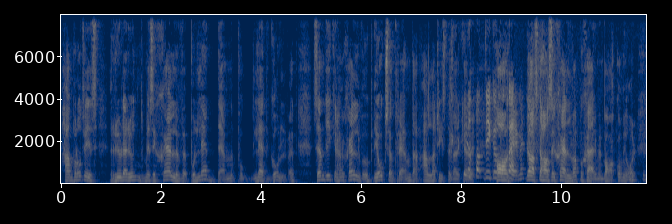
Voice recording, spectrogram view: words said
Han på något vis rullar runt med sig själv på ledden, på ledgolvet. Sen dyker han själv upp. Det är också en trend att alla artister verkar Ja, dyka upp på skärmen. Ja, ska ha sig själva på skärmen bakom i år. Eh,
